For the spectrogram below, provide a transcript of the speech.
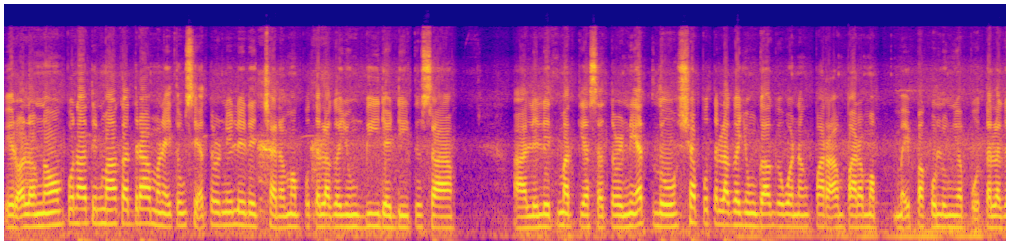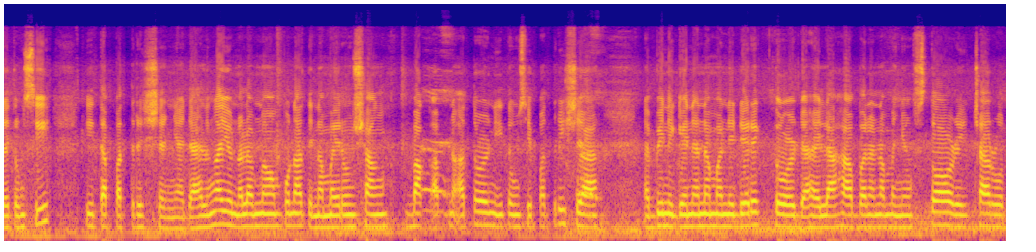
Pero alam naman po natin mga kadrama na itong si Attorney Lilith, siya naman po talaga yung bida dito sa uh, Lilith Matias, Attorney at Law. Siya po talaga yung gagawa ng paraan para ma- maipakulong niya po talaga itong si Tita Patricia niya. Dahil ngayon alam naman po natin na mayroon siyang backup na attorney itong si Patricia na binigay na naman ni Director dahil hahaba na naman yung story, charot.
